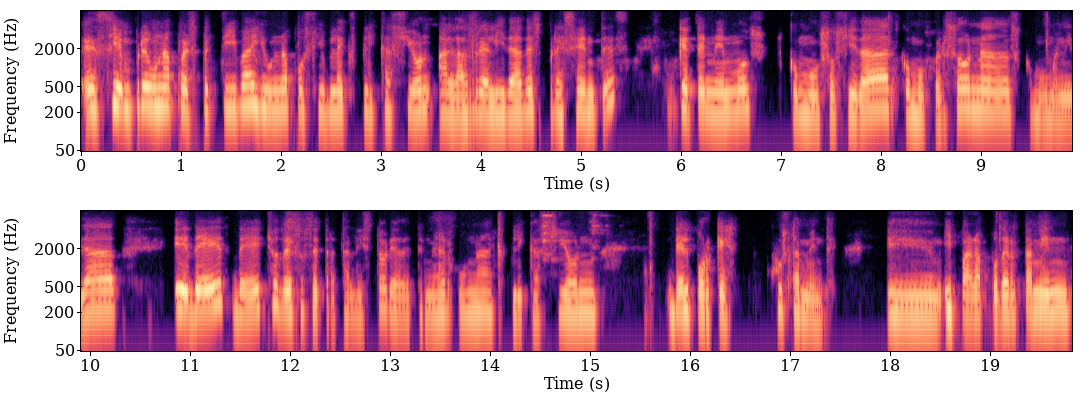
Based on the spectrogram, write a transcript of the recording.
es siempre una perspectiva y una posible explicación a las realidades presentes que tenemos como sociedad, como personas, como humanidad, eh, de, hecho, de eso se trata la historia, de tener una explicación del por qué, justamente. Eh, y para poder también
